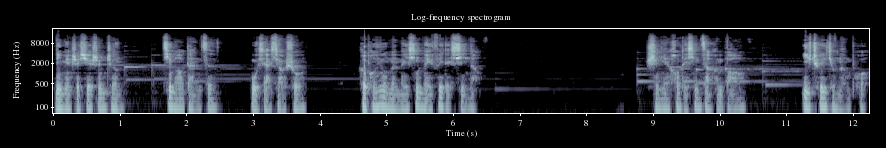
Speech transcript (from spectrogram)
里面是学生证、鸡毛掸子、武侠小说，和朋友们没心没肺的洗脑。十年后的心脏很薄，一吹就能破。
